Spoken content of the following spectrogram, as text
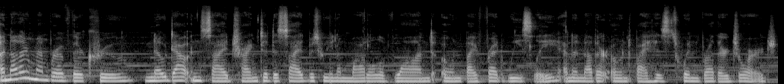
Another member of their crew, no doubt inside trying to decide between a model of wand owned by Fred Weasley and another owned by his twin brother George,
